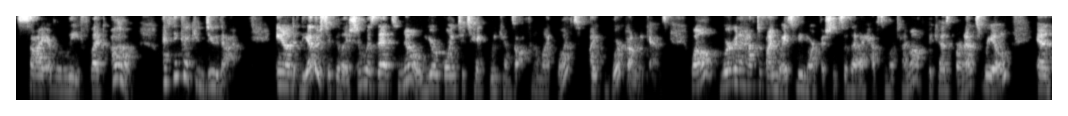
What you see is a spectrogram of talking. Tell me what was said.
sigh of relief like, oh, I think I can do that. And the other stipulation was that no, you're going to take weekends off. And I'm like, what? I work on weekends. Well, we're going to have to find ways to be more efficient so that I have some more time off because burnout's real and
